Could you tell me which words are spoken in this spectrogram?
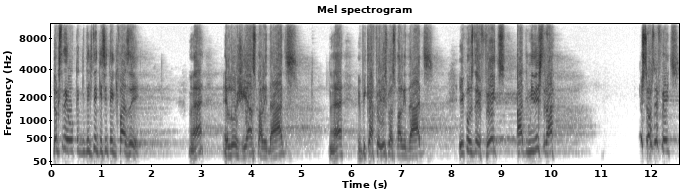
Então o que, tem, que, que se tem que fazer? Não é? Elogiar as qualidades, né? ficar feliz com as qualidades e com os defeitos administrar. Os defeitos.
